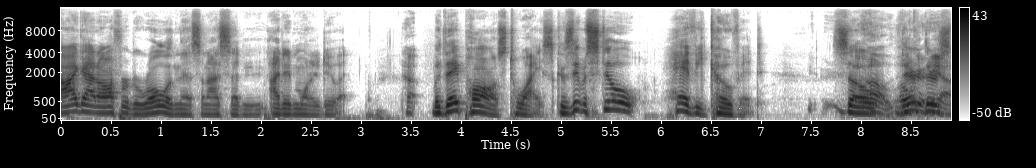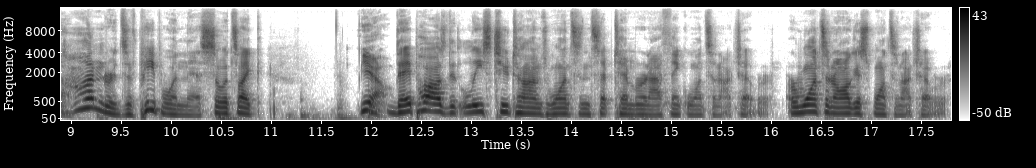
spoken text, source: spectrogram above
I got offered a role in this, and I said I didn't want to do it. Uh, But they paused twice because it was still heavy COVID. So Oh, there, there's yeah. hundreds of people in this. So it's like Yeah, they paused at least two times. Once in September, and I think once in October, or once in August, once in October.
